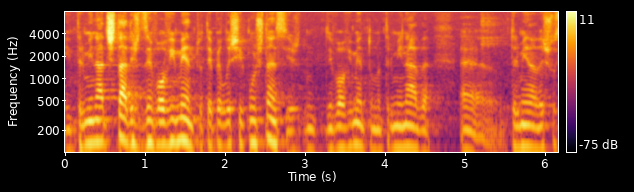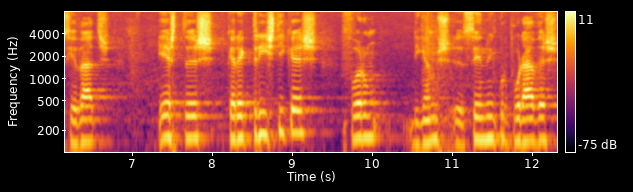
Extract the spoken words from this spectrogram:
em determinados estádios de desenvolvimento, até pelas circunstâncias de desenvolvimento de uma determinada, uh, determinadas sociedades, estas características foram, digamos, sendo incorporadas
